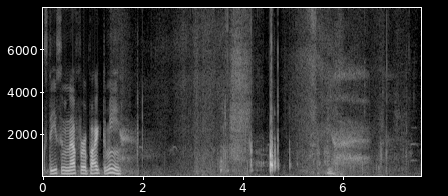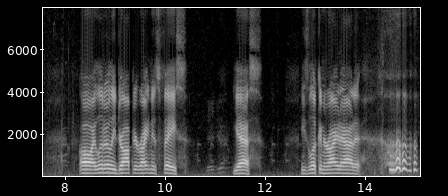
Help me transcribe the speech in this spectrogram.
Looks decent enough for a pike to me. Oh, I literally dropped it right in his face. Did you? Yes. He's looking right at it.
